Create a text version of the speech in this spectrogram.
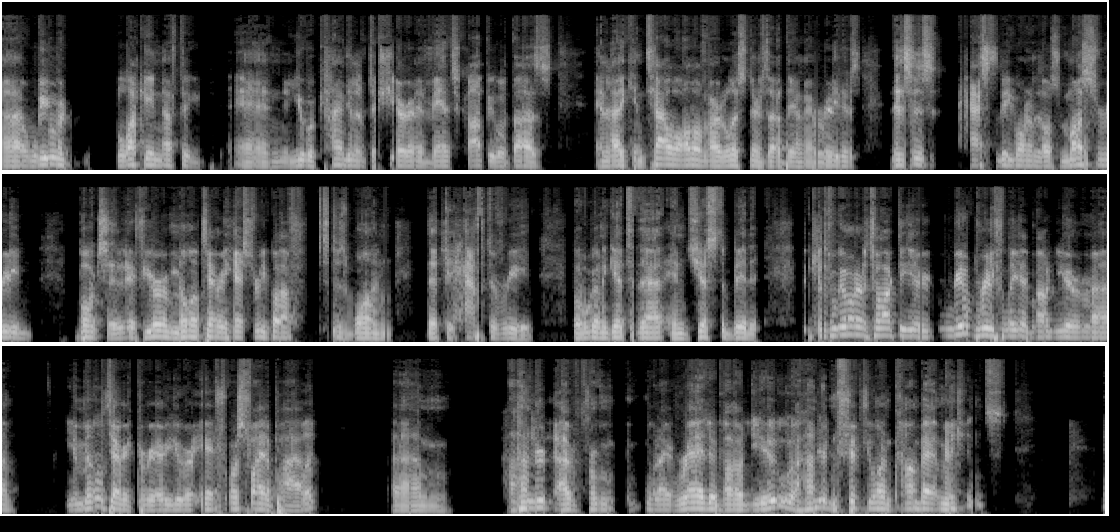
Uh, we were lucky enough to, and you were kind enough to share an advanced copy with us. And I can tell all of our listeners out there and our readers, this is has to be one of those must-read books. If you're a military history buff, this is one that you have to read. But we're going to get to that in just a bit because we want to talk to you real briefly about your uh, your military career. You were Air Force fighter pilot. Um, 100 uh, from what I read about you, 151 combat missions.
